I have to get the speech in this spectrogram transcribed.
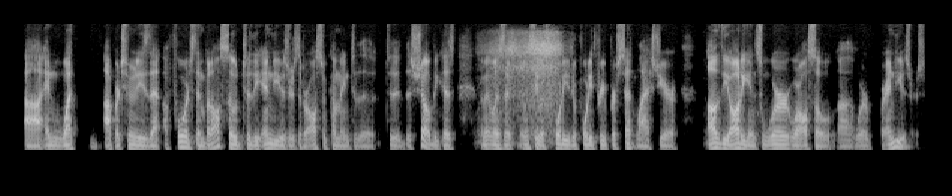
uh, and what opportunities that affords them, but also to the end users that are also coming to the to the show because I mean, it was let's see, it was forty to forty three percent last year of the audience were were also uh, were, were end users.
